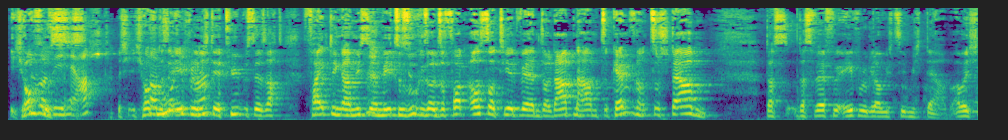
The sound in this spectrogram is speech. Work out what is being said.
Ich hoffe, Über es, sie herrscht. Ich, ich hoffe, dass April ne? nicht der Typ ist, der sagt, Feiglinge haben nichts in der Armee zu suchen, sollen sofort aussortiert werden, Soldaten haben zu kämpfen und zu sterben. Das, das wäre für April, glaube ich, ziemlich derb. Aber ich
